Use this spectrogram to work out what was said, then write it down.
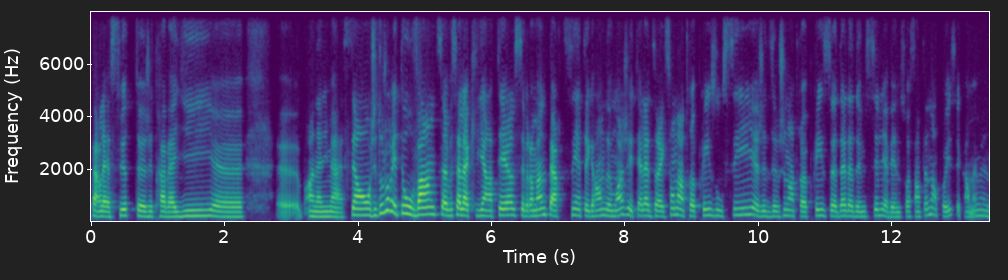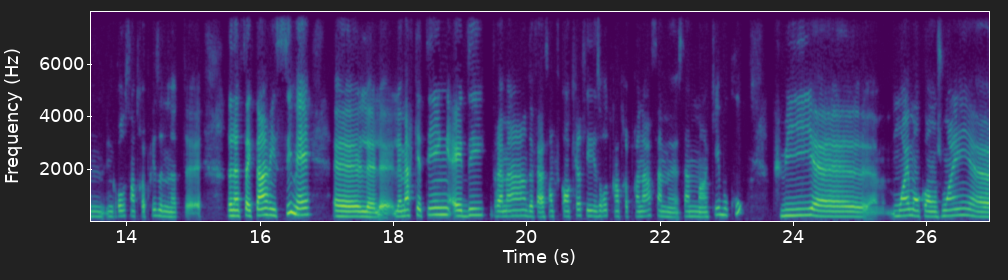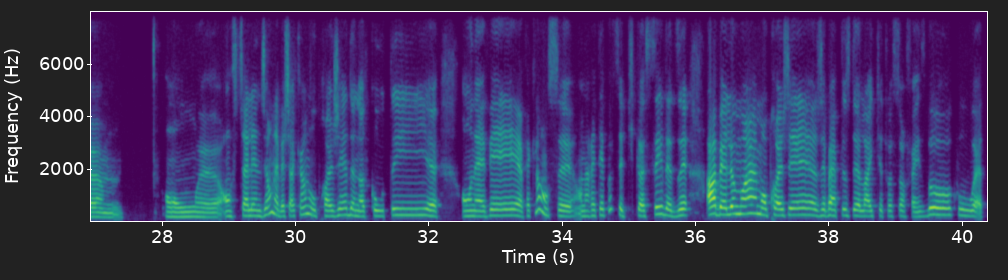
par la suite, j'ai travaillé euh, en animation. J'ai toujours été aux ventes, service à la clientèle. C'est vraiment une partie intégrante de moi. J'ai été à la direction d'entreprise aussi. J'ai dirigé une entreprise d'aide à domicile. Il y avait une soixantaine d'employés. C'est quand même une, grosse entreprise de notre, de notre secteur ici. Mais euh, le, marketing, aider vraiment de façon plus concrète les autres entrepreneurs, ça me, ça me manquait beaucoup. Puis, euh, moi et mon conjoint, euh, on, se challengeait, on avait chacun nos projets de notre côté. Euh, on avait. Fait que là, on n'arrêtait pas de se picosser, de dire Ah, ben là, moi, mon projet, j'ai bien plus de likes que toi sur Facebook ou, euh,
